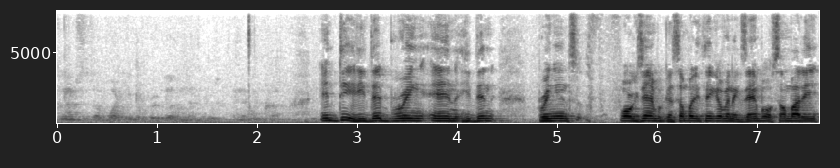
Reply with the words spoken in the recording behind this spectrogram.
glimpses of what he would reveal in the new, in the new covenant. Indeed, he did bring in, he didn't bring in, for example, can somebody think of an example of somebody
